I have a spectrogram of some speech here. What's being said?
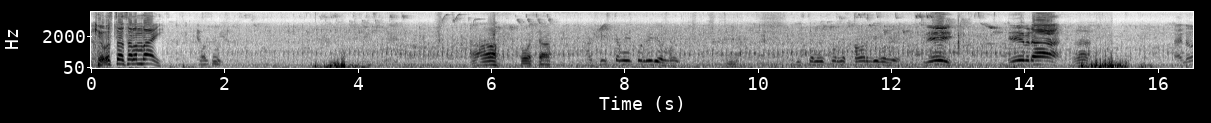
কি অবস্থা সালাম ভাই? ভরপুর আহ কষা আর বিশটা মিনিট পর রেডি হবে ভাই বিশটা মিনিট পর খাওয়ার রেডি করবে রে এ বেটা হ্যাঁ হ্যালো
